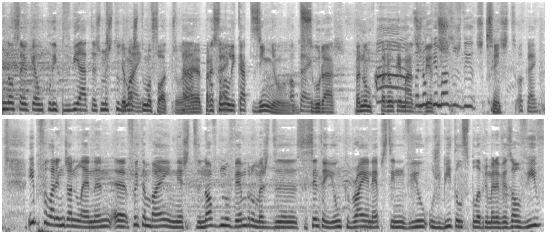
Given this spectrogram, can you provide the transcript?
Não sei o que é um clipe de beatas, mas tudo Eu bem. mostro-te uma foto. Tá, é, parece okay. um alicatezinho okay. de segurar. Para não, para não ah, queimar para os não dedos. queimar os dedos. Sim. Ok. E por falar em John Lennon, eh, foi também neste 9 de novembro, mas de 61, que Brian Epstein viu os Beatles pela primeira vez ao vivo.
